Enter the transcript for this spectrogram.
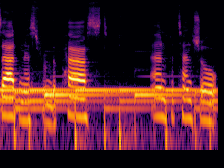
sadness from the past and potential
